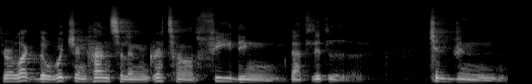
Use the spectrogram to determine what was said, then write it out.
You're like the witch and Hansel and Gretel feeding that little children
